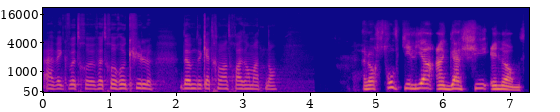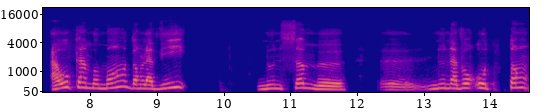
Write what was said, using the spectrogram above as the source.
avec votre, votre recul d'homme de 83 ans maintenant Alors, je trouve qu'il y a un gâchis énorme. À aucun moment dans la vie, nous ne sommes, euh, euh, nous n'avons autant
